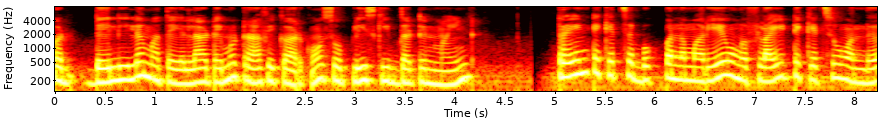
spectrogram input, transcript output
பட் டெல்லியில் மற்ற எல்லா டைமும் டிராஃபிக்காக இருக்கும். So please keep that in mind train டிக்கெட்ஸை புக் பண்ண மாதிரியே உங்கள் ஃப்ளைட் டிக்கெட்ஸும் வந்து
